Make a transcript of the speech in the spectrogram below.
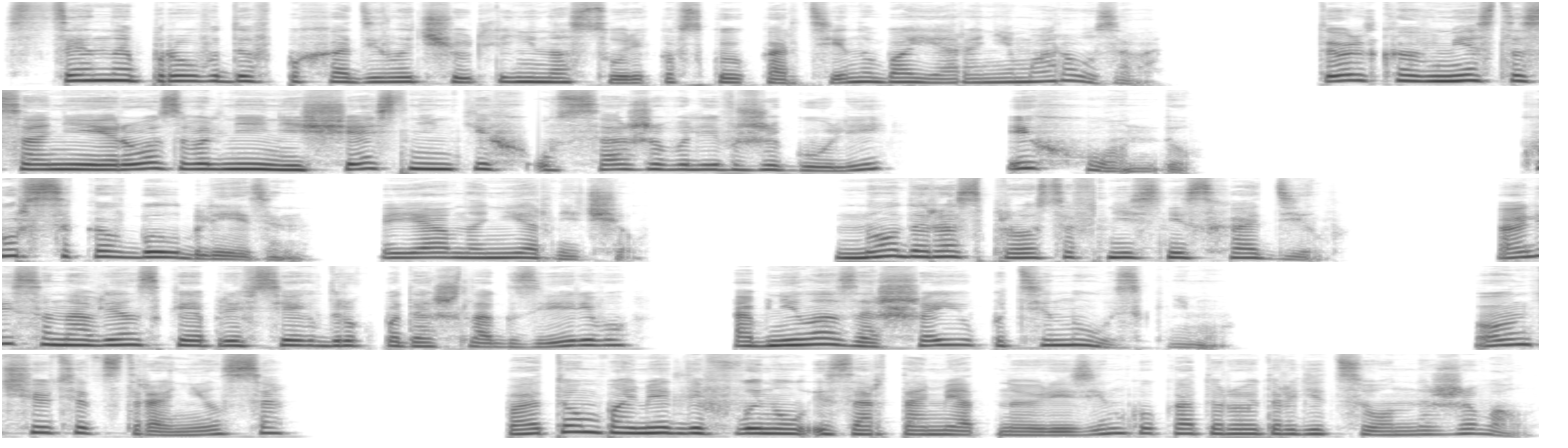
Сцена проводов походила чуть ли не на суриковскую картину боярыни Морозова. Только вместо саней и розвольней несчастненьких усаживали в «Жигули» и «Хонду». Курсаков был бледен, явно нервничал. Но до расспросов не снисходил. Алиса Навлянская при всех вдруг подошла к Звереву, обняла за шею, потянулась к нему. Он чуть отстранился, потом, помедлив, вынул изо рта мятную резинку, которую традиционно жевал.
